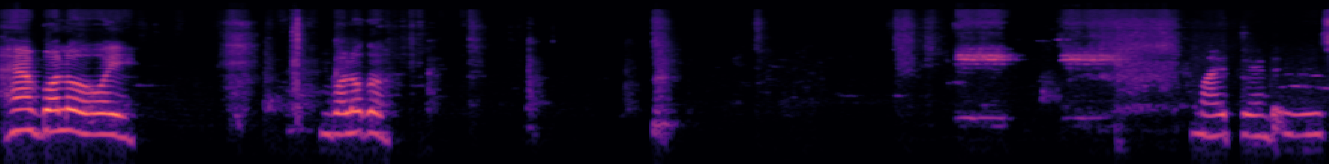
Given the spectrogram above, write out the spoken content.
হ্যাঁ বলো ওই। বলো গো। মাই ফ্রেন্ড ইজ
